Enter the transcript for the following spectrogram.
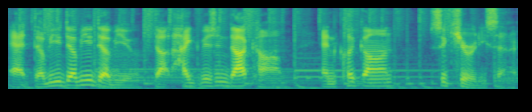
at www.hikvision.com and click on Security Center.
